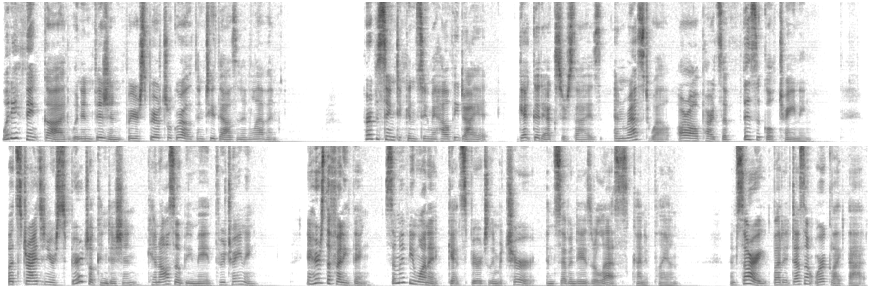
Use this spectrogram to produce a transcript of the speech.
What do you think God would envision for your spiritual growth in 2011? Purposing to consume a healthy diet, get good exercise, and rest well are all parts of physical training. But strides in your spiritual condition can also be made through training. Now, here's the funny thing some of you want to get spiritually mature in seven days or less kind of plan. I'm sorry, but it doesn't work like that.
